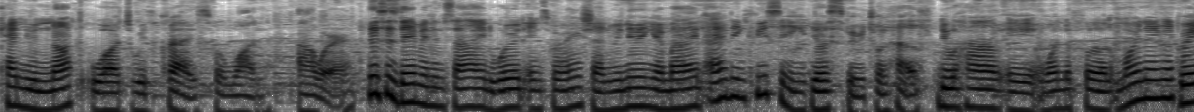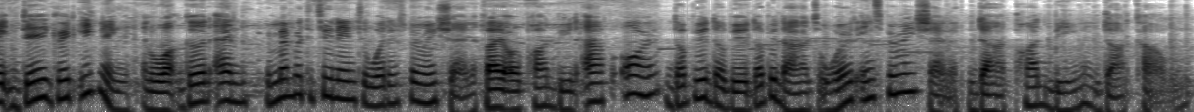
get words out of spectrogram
Can you not watch with Christ for one hour. This is Damon Inside Word Inspiration, renewing your mind and increasing your spiritual health. Do have a wonderful morning, great day, great evening, and walk good. And remember to tune in to Word Inspiration via our Podbean app or www.wordinspiration.podbean.com.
